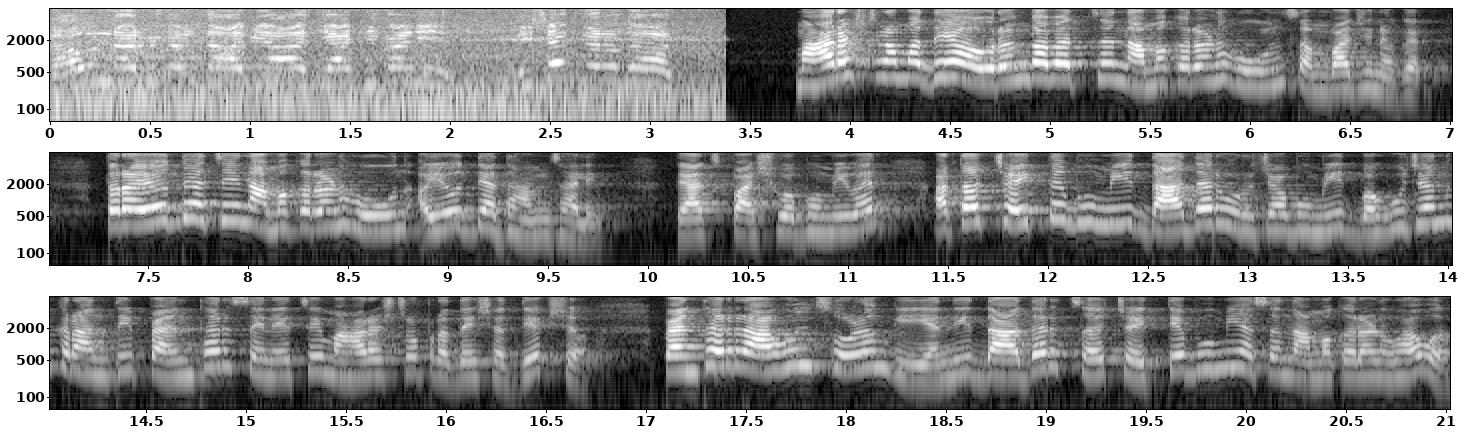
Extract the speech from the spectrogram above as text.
राहुल नार्वेकरांचा आम्ही आज या ठिकाणी निषेध करत आहोत. महाराष्ट्रामध्ये औरंगाबादचं नामकरण होऊन संभाजीनगर. तर अयोध्याचे नामकरण होऊन अयोध्या धाम झाले. त्याच पार्श्वभूमीवर आता चैत्यभूमी दादर ऊर्जाभूमीत बहुजन क्रांती पॅन्थर सेनेचे महाराष्ट्र प्रदेश अध्यक्ष पॅन्थर राहुल सोळंकी यांनी दादरचं चैत्यभूमी असं नामकरण व्हावं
